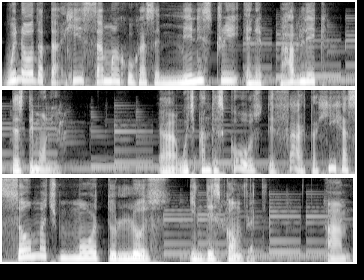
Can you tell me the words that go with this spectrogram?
we know that uh, he's someone who has a ministry and a public testimony, uh, which underscores the fact that he has so much more to lose in this conflict. Um,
